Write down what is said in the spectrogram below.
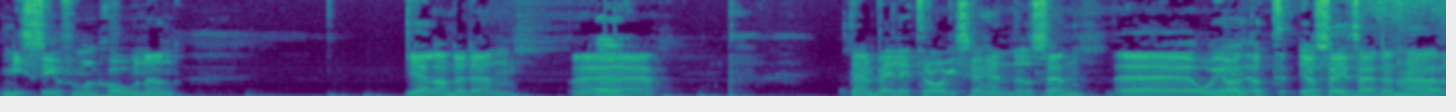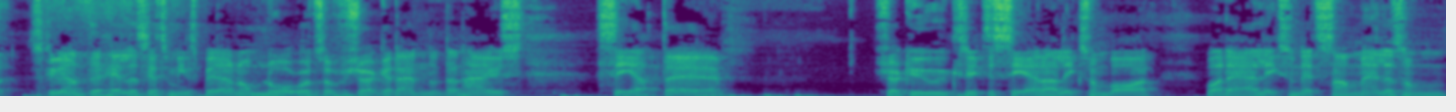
missinformationen. Gällande den. Eh, Mm. Den väldigt tragiska händelsen. Eh, och jag, Mm. jag, jag säger så här, den här skulle jag inte heller se som inspirerande. Om något så försöker den, den här just se att det... Försöker ju kritisera liksom vad, vad det är liksom. Det är ett samhälle som...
